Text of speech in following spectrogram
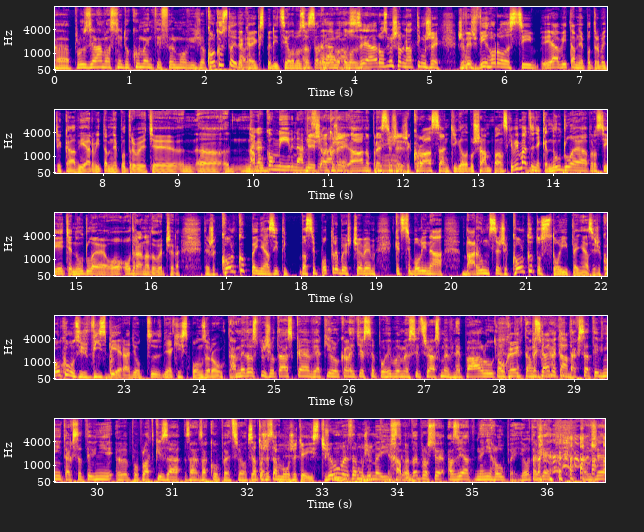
E, Plus dělám vlastně dokumenty filmový. Že? Koľko stojí taká expedícia? Lebo, zase, Ale lebo, lebo ja rozmýšľam nad tým, že, že vieš, vy horolezci, ja vy tam nepotrebujete kaviár, vy tam nepotrebujete... Uh, na, Tak ako my na Vieš, akože, áno, presne, že, že croissantík alebo šampanské. Vy máte nejaké nudle a proste jete nudle od rána do večera. Takže koľko peňazí ty vlastne potrebuješ, čo ja viem, keď ste boli na Barunce, že koľko to stojí peňazí, že koľko musíš vyzbierať od nejakých sponzorov? Tam je to spíš otázka, v jaké lokalitě se pohybujeme, jestli třeba jsme v Nepálu, OK, tak tam tak jsou nějaký tam. taxativní, taxativní eh, poplatky za, za, za kopec. Jo. Za to, že tam môžete ísť. Že vůbec tam můžeme jíst. Jo. To je prostě Aziat není hloupý. Jo. Takže, takže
